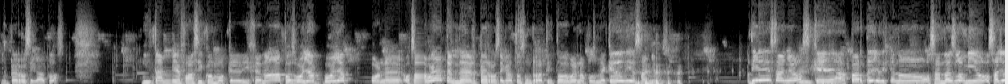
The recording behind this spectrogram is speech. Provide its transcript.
en perros y gatos. Y también fue así como que dije, no, pues voy a, voy a poner, o sea, voy a atender perros y gatos un ratito. Bueno, pues me quedé 10 años. 10 años que aparte yo dije, no, o sea, no es lo mío. O sea, yo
